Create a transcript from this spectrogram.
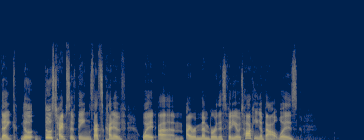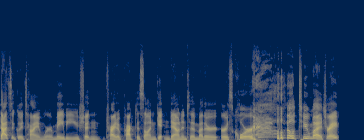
Like yeah. th- those types of things, that's kind of what um, I remember this video talking about was that's a good time where maybe you shouldn't try to practice on getting down into Mother Earth's core a little too much, right?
